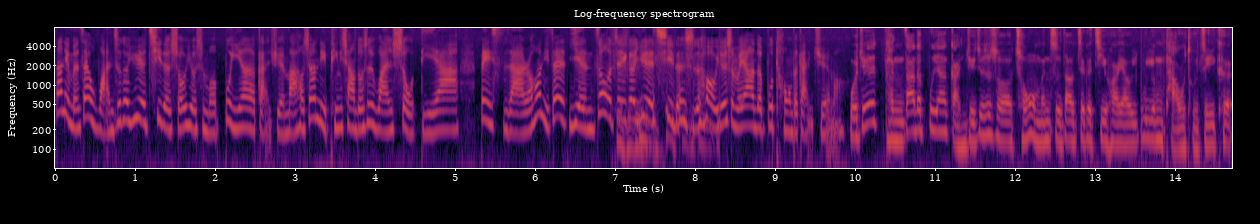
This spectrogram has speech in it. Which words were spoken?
那你们在玩这个乐器的时候，有什么不一样的感觉吗？好像你平常都是玩手碟啊、贝斯啊，然后你在演奏这个乐器的时候，有什么样的不同的感觉吗？我觉得很大的不一样的感觉就是说，从我们知道这个计划要用陶土这一刻，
